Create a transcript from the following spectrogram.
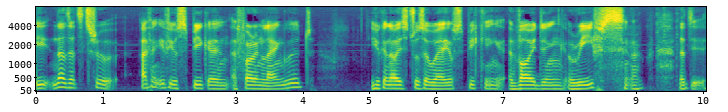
i- no, that's true. I think if you speak in a foreign language, you can always choose a way of speaking, avoiding reefs. You know, that you,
